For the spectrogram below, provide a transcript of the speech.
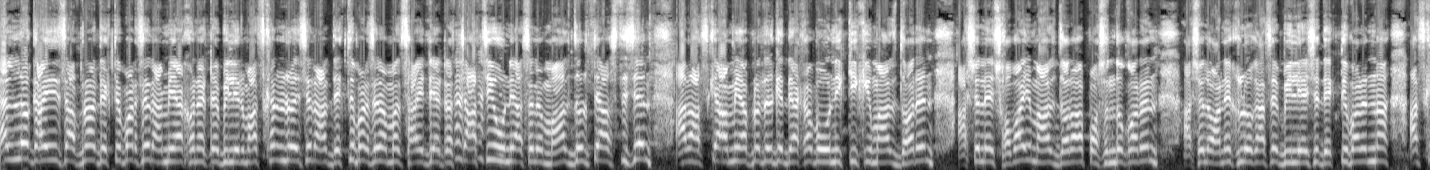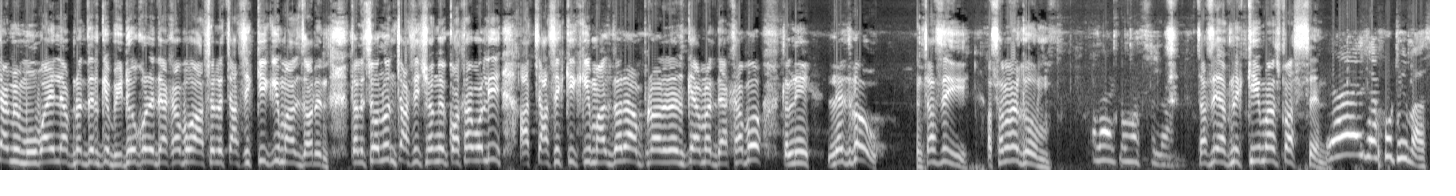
হ্যালো গাইস আপনারা দেখতে পাচ্ছেন আমি এখন একটা বিলের মাঝখানে রয়েছেন। আর দেখতে পাচ্ছেন আমার সাইডে একটা চাচি উনি আসলে মাছ ধরতে আসতেছেন। আর আজকে আমি আপনাদেরকে দেখাবো উনি কি কি মাছ ধরেন। আসলে সবাই মাছ ধরা পছন্দ করেন। আসলে অনেক লোক আছে বিলে এসে দেখতে পারেন না। আজকে আমি মোবাইলে আপনাদেরকে ভিডিও করে দেখাবো আসলে চাচি কি কি মাছ ধরেন। তাহলে চলুন চাচির সঙ্গে কথা বলি আর চাচি কি কি মাছ ধরে আপনাদেরকে আমরা দেখাবো। তাহলে লেটস গো চাচি আসসালামু আলাইকুম। চাচি আপনি কি মাছ পাচ্ছেন? এই যে পুঁটি মাছ।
